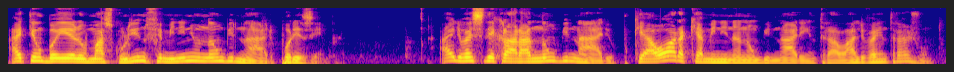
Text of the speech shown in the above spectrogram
Aí tem um banheiro masculino, feminino e um não binário, por exemplo. Aí ele vai se declarar não binário, porque a hora que a menina não binária entrar lá, ele vai entrar junto.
